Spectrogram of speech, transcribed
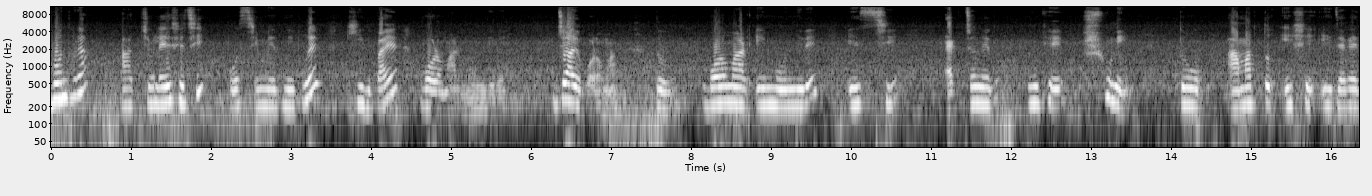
বন্ধুরা, আজ চলে এসেছি পশ্চিম মেদিনীপুরের ক্ষীরপায়ের বড় মার মন্দিরে। জয় বড় মা তো বড় মার এই মন্দিরে এসছি একজনের মুখে শুনি। তো আমার তো এসে এই জায়গায়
